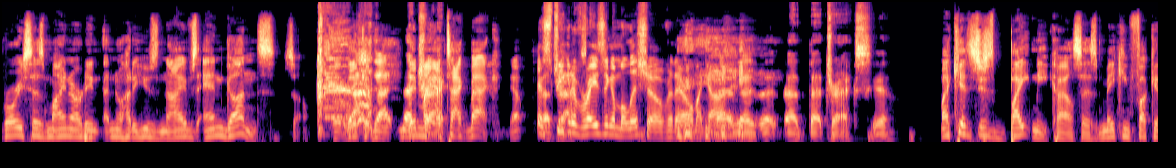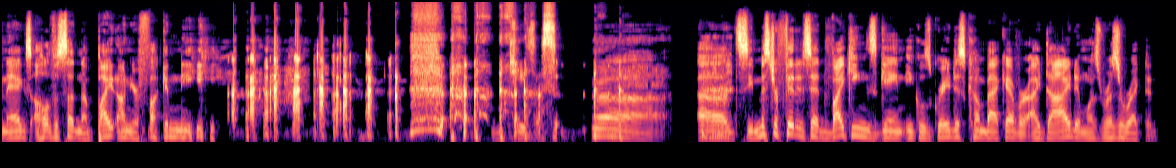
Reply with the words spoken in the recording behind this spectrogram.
Rory says mine already know how to use knives and guns, so they, they, could- that, that, they might attack back. Yep. Yeah, That speaking of raising a militia over there, oh my god. that, that, that, that tracks. Yeah. My kids just bite me, Kyle says, making fucking eggs, all of a sudden a bite on your fucking knee. Jesus. uh, uh, let's see. Mr. Fitted said Vikings game equals greatest comeback ever. I died and was resurrected.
